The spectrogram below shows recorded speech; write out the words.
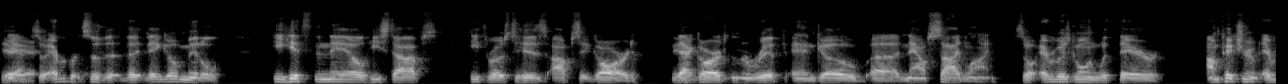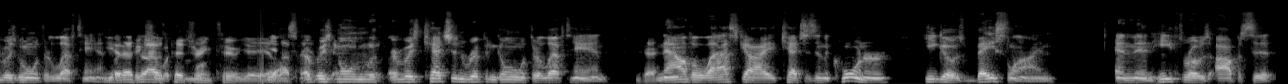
Yeah. Yeah. yeah. So everybody, so the, the they go middle. He hits the nail. He stops. He throws to his opposite guard. That guard's going to rip and go uh, now sideline. So everybody's going with their. I'm picturing everybody's going with their left hand. Yeah, that's what I was picturing too. Yeah, yeah. Yeah, so everybody's hand. going with everybody's catching, ripping, going with their left hand. Okay. Now the last guy catches in the corner. He goes baseline, and then he throws opposite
